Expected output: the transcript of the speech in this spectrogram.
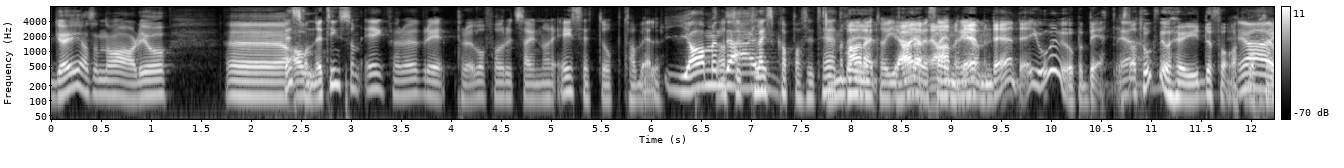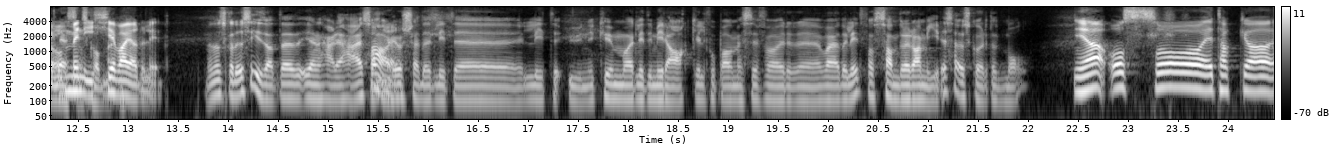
gøy. Altså Nå har de jo Uh, Det er sånne ting som jeg for øvrig prøver å forutsi når jeg setter opp tabell. Ja, men det altså, er Hvilken kapasitet Ja, det- har de til å ja, gjøre ja, disse ja, men, det, men det, det gjorde vi jo på Betis. Ja. Da tok vi jo høyde for at Ja, men ikke Valladolid. Men nå skal det jo sies at det, i denne helga her så har det det. jo skjedd et lite, lite unikum og et lite mirakel fotballmessig for uh, Valladolid. For Sandra Ramires har jo skåret et mål. Ja, og så Jeg takker,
